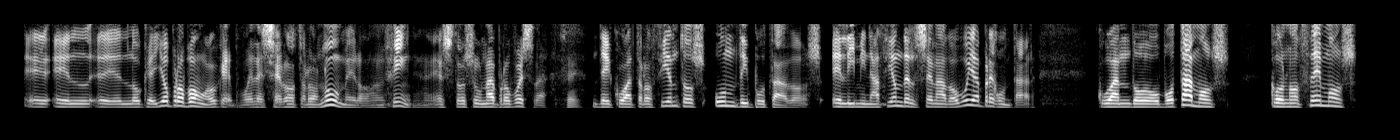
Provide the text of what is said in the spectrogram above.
Eh, lo que yo propongo, que puede ser otro número, en fin, esto es una propuesta, de 401 diputados, eliminación del Senado. Voy a preguntar, cuando votamos, ¿conocemos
